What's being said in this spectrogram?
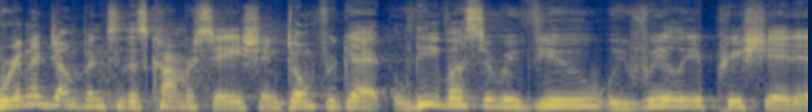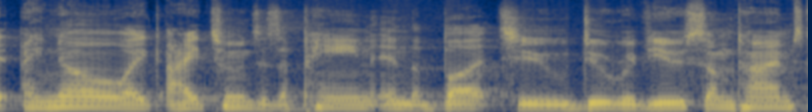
we're going to jump into this conversation. Don't forget, leave us a review. We really appreciate it. I know like iTunes is a pain in the butt to do reviews sometimes,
